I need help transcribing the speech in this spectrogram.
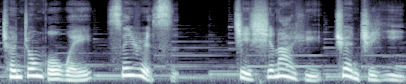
称中国为 “Ceres”，即希腊语“卷”之意。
